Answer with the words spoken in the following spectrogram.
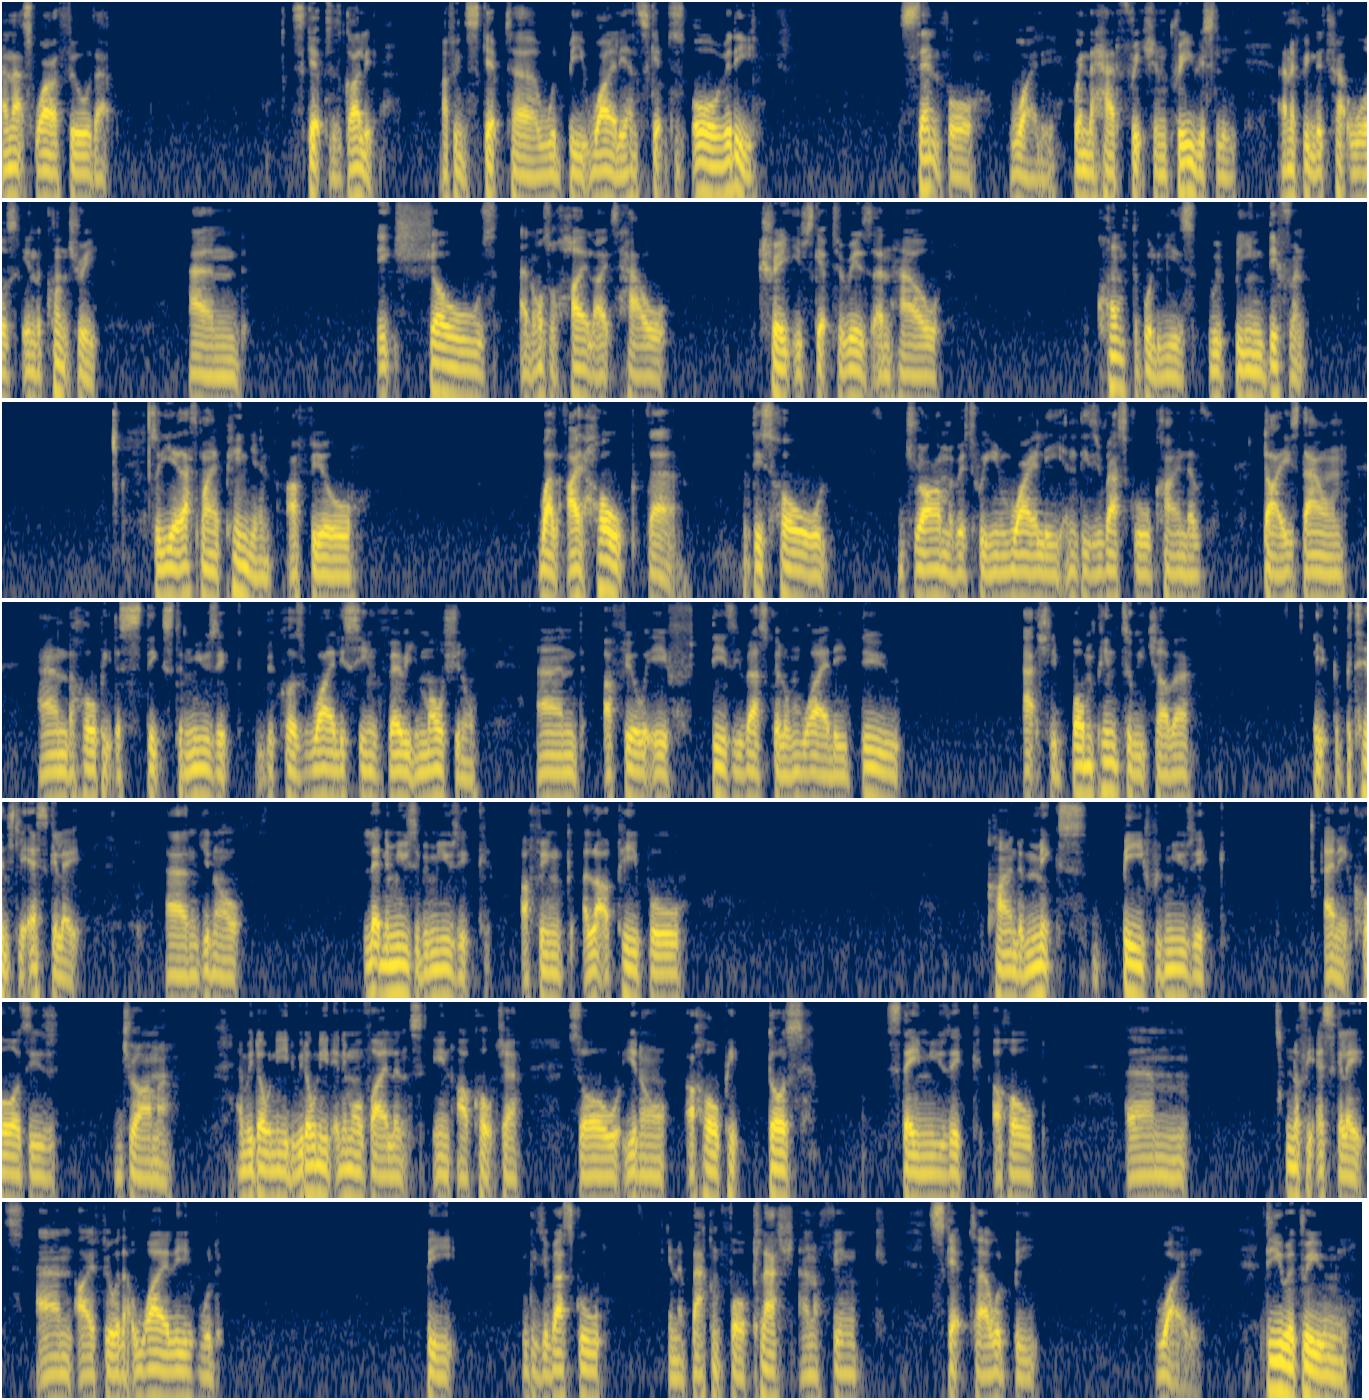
And that's why I feel that Skepta's got it. I think Skepta would beat Wiley, and Skepta's already sent for Wiley when they had friction previously. And I think the track was in the country, and it shows and also highlights how creative Skepta is and how comfortable he is with being different. So yeah, that's my opinion. I feel well, I hope that this whole drama between Wiley and Dizzee Rascal kind of dies down and I hope it just sticks to music because Wiley seems very emotional. And I feel if Dizzee Rascal and Wiley do actually bump into each other it could potentially escalate. And you know let the music be music i think a lot of people kind of mix beef with music and it causes drama. And we don't need we don't need any more violence in our culture. So you know i hope it does stay music. I hope um nothing escalates, and I feel that Wiley would be Dizzee Rascal in a back and forth clash, and I think Skepta would be Wiley. Do you agree with me?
